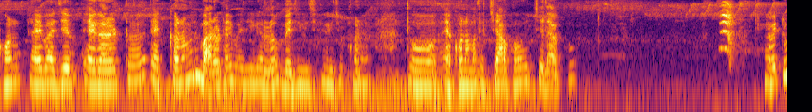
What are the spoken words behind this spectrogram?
এখন প্রায় বাজে এগারোটা একান্ন মানে বারোটাই বাজে গেল, বেজে গেছে কিছুক্ষণে। তো এখন আমাদের চা খাওয়া হচ্ছে, দেখো। একটু,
